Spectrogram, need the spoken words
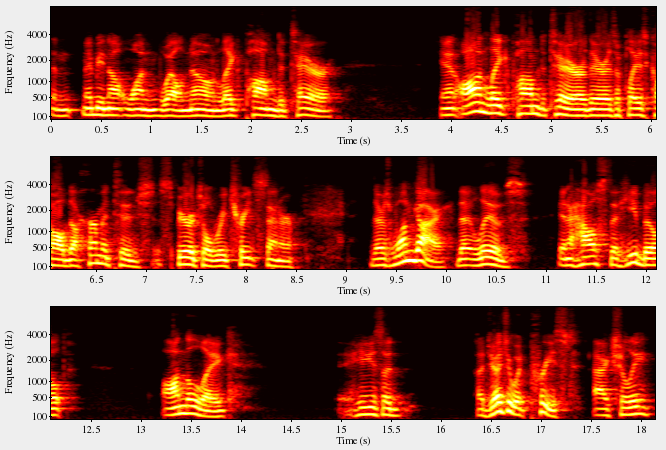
and maybe not one well known, Lake Pomme de Terre. And on Lake Pomme de Terre, there is a place called the Hermitage Spiritual Retreat Center. There's one guy that lives in a house that he built on the lake. He's a a Jesuit priest, actually,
